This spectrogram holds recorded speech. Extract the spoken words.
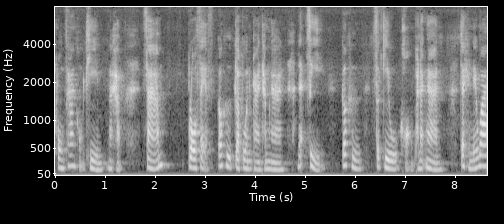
โครงสร้างของทีมนะครับ 3. process ก็คือกระบวนการทำงาน และ 4 ก็คือ skill ของพนักงาน จะเห็นได้ว่า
